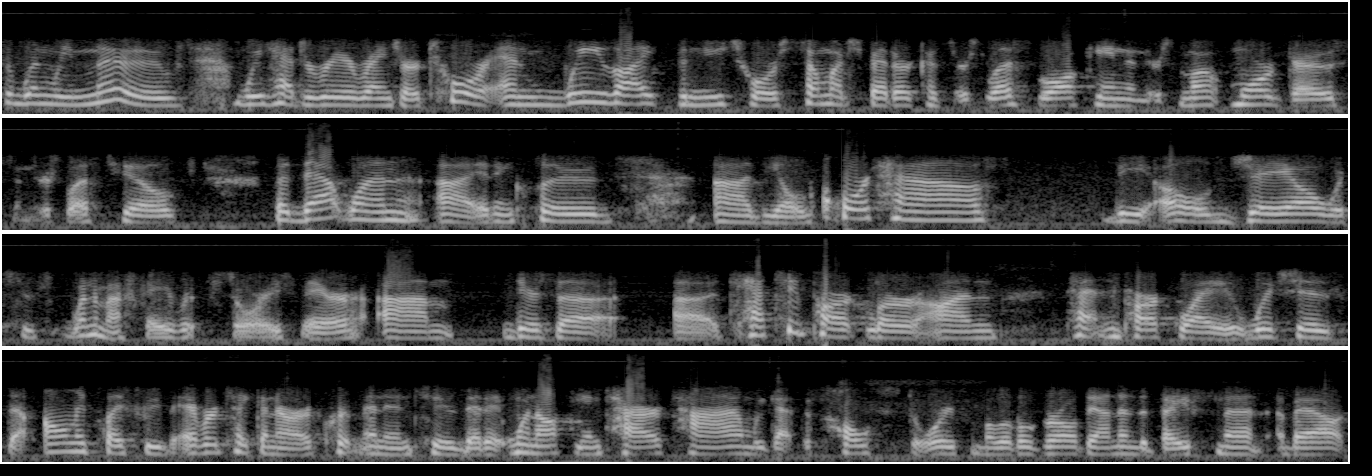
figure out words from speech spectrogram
so when we moved, we had to rearrange our tour, and we like the new tour so much better because there's less walking and there's mo- more ghosts and there's less hills. But that one, uh, it includes uh, the old courthouse, the old jail, which is one of my favorite stories there. Um, there's a, a tattoo parlor on Patten Parkway, which is the only place we've ever taken our equipment into that it went off the entire time. We got this whole story from a little girl down in the basement about,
